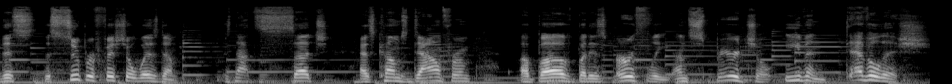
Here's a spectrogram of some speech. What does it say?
This the superficial wisdom is not such as comes down from above, but is earthly, unspiritual, even devilish.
